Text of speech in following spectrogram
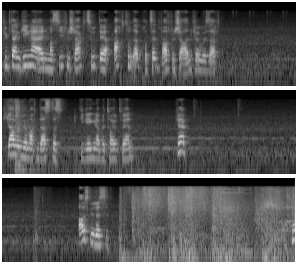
Fügt ein Gegner einen massiven Schlag zu, der 800% Waffenschaden verursacht. Ich glaube, wir machen das. Das die Gegner betäubt werden. Okay. Ausgerüstet.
